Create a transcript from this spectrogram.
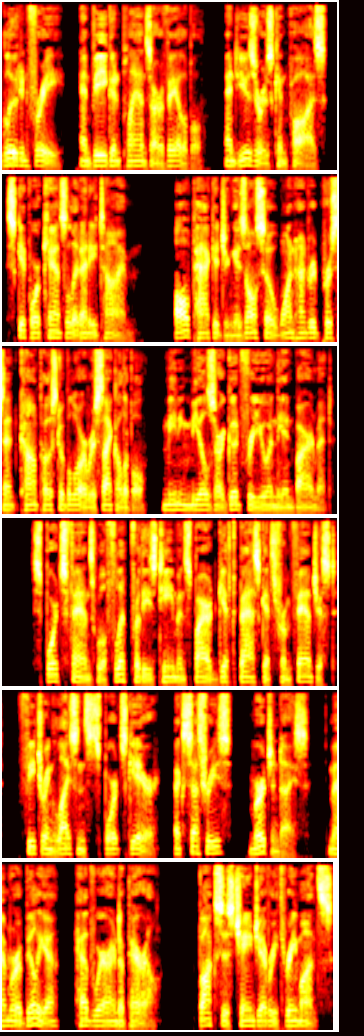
gluten-free, and vegan plans are available, and users can pause, skip or cancel at any time. All packaging is also 100% compostable or recyclable, meaning meals are good for you and the environment. Sports fans will flip for these team-inspired gift baskets from Fanchest, featuring licensed sports gear, accessories, merchandise, memorabilia, headwear and apparel. Boxes change every three months,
